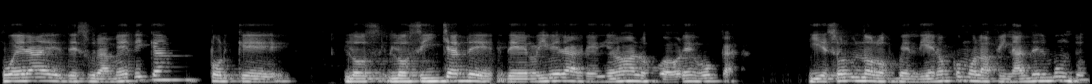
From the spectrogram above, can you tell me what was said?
fuera de, de Sudamérica porque los, los hinchas de, de, River agredieron a los jugadores de Boca y eso nos los vendieron como la final del mundo.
